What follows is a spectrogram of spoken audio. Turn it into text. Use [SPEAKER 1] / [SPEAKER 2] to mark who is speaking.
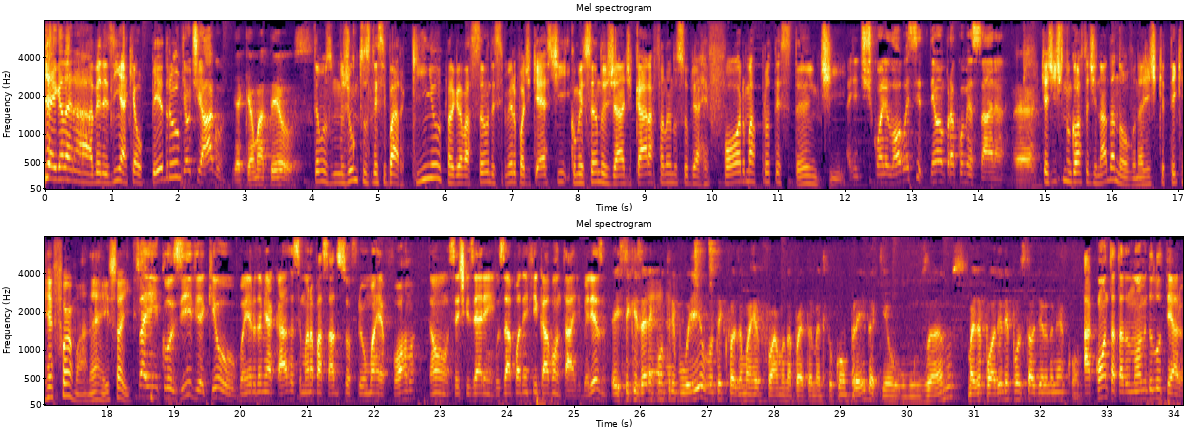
[SPEAKER 1] E aí galera, belezinha? Aqui é o Pedro.
[SPEAKER 2] Aqui é o Thiago.
[SPEAKER 3] E aqui é o Matheus.
[SPEAKER 1] Estamos juntos nesse barquinho para a gravação desse primeiro podcast, começando já de cara falando sobre a reforma protestante.
[SPEAKER 2] A gente escolhe logo esse tema para começar, né?
[SPEAKER 1] É. Que a gente não gosta de nada novo, né? A gente tem que reformar, né? É isso aí.
[SPEAKER 2] Isso aí, inclusive, aqui o banheiro da minha casa semana passada sofreu uma reforma. Então, se vocês quiserem usar, podem ficar à vontade, beleza?
[SPEAKER 3] E se quiserem é. contribuir, eu vou ter que fazer uma reforma no apartamento que eu comprei daqui a uns anos, mas já podem depositar o dinheiro na minha conta.
[SPEAKER 2] A conta tá do nome do Lutero.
